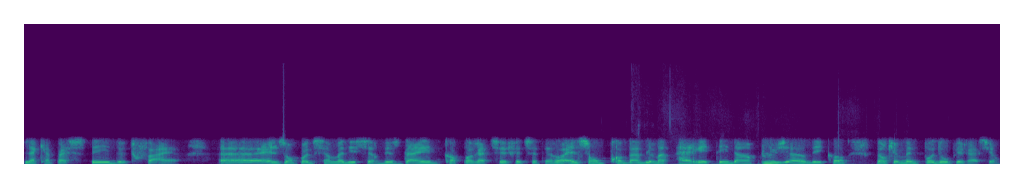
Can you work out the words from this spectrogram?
la capacité de tout faire. Euh, elles n'ont pas nécessairement des services d'aide corporatifs, etc. Elles sont probablement arrêtées dans plusieurs des cas, donc il n'y a même pas d'opération.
